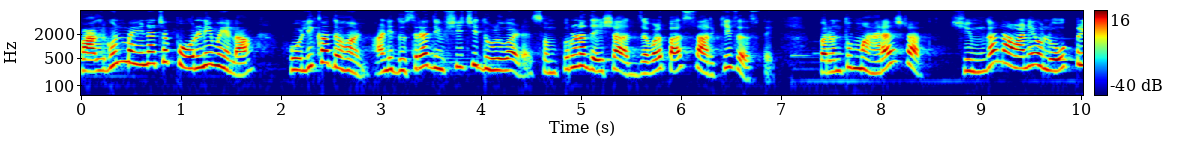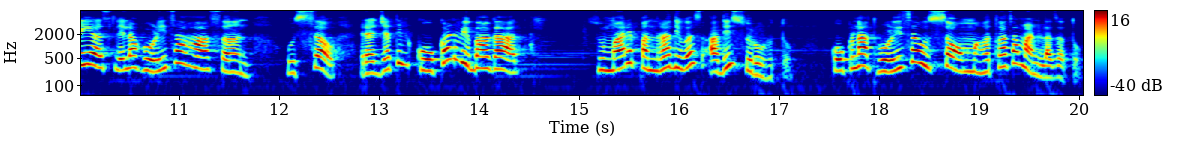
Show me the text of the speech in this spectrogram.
फाल्गुन महिन्याच्या पौर्णिमेला होलिका दहन आणि दुसऱ्या दिवशीची धुळवड संपूर्ण देशात जवळपास सारखीच असते. परंतु महाराष्ट्रात शिमगा नावाने लोकप्रिय असलेला होळीचा हा सण उत्सव राज्यातील कोकण विभागात सुमारे पंधरा दिवस आधीच सुरू होतो. कोकणात होळीचा उत्सव महत्त्वाचा मानला जातो.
